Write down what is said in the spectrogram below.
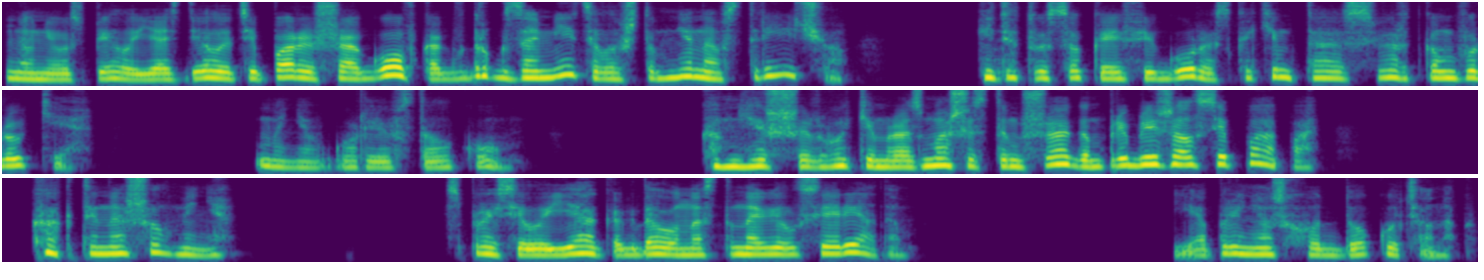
Но не успела я сделать и пары шагов, как вдруг заметила, что мне навстречу идет высокая фигура с каким-то свертком в руке. У меня в горле встал ком. Ко мне широким размашистым шагом приближался папа. Как ты нашел меня? спросила я, когда он остановился рядом. Я принес хот-дог, утёнок.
